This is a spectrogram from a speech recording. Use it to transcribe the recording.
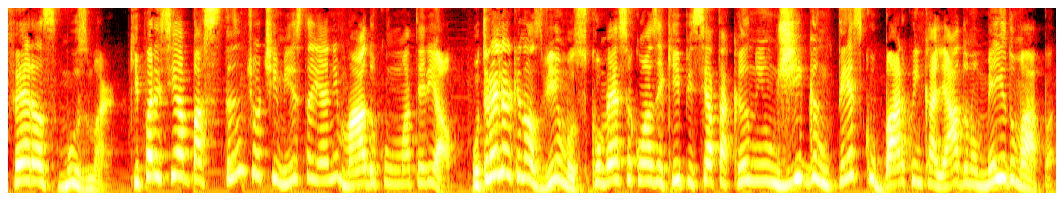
Feras Musmar, que parecia bastante otimista e animado com o material. O trailer que nós vimos começa com as equipes se atacando em um gigantesco barco encalhado no meio do mapa.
